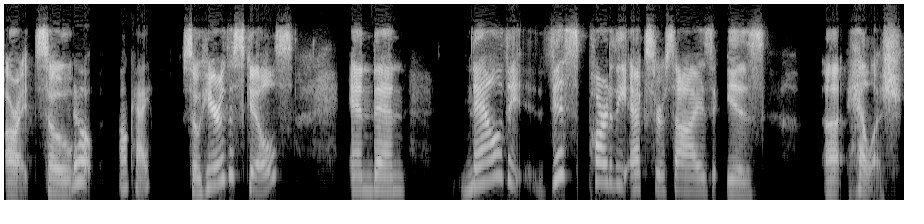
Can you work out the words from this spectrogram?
All right, so Nope. Okay. so here are the skills, and then now the this part of the exercise is uh, hellish.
